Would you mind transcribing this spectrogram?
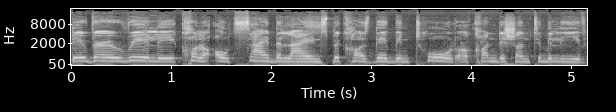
They very rarely color outside the lines because they've been told or conditioned to believe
